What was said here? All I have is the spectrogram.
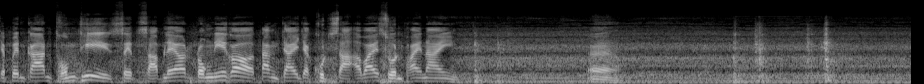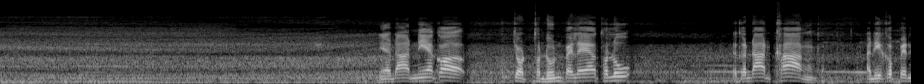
จะเป็นการถมที่เสร็จสับแล้ว ตรงนี้ก็ตั้งใจจะขุดสระเอาไว้ส่วนภายในอ่าเนี่ยด้านเนี้ยก็จดถนนไปแล้วทะลุ แล้วก็ด้านข้าง อันนี้ก็เป็น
